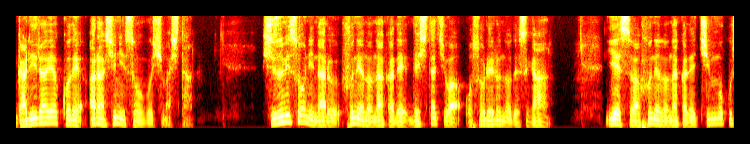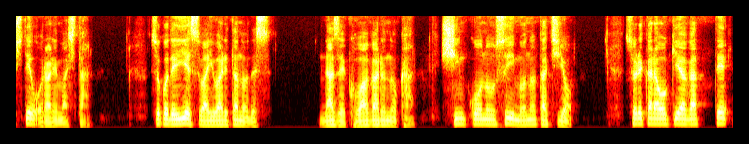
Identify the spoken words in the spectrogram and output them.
ガリラヤ湖で嵐に遭遇しました。沈みそうになる船の中で弟子たちは恐れるのですが、イエスは船の中で沈黙しておられました。そこでイエスは言われたのです。なぜ怖がるのか、信仰の薄い者たちよ。それから起き上がって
